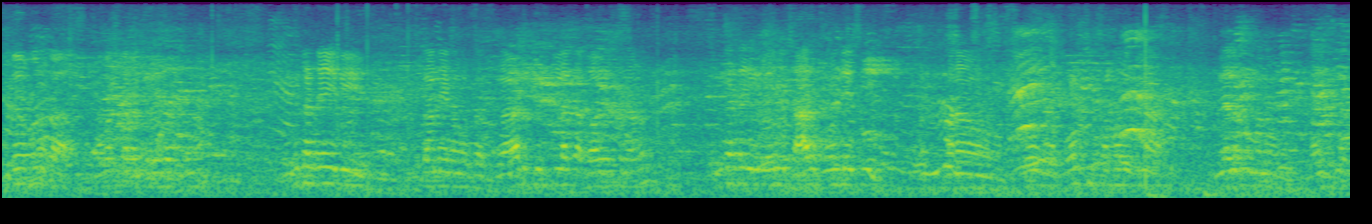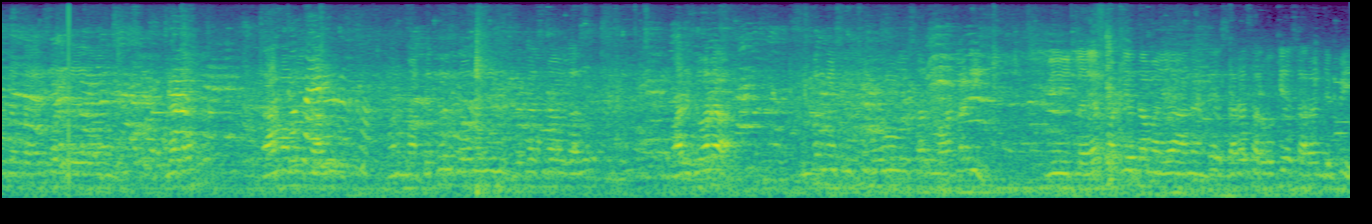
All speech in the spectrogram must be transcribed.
హృదయపూర్వక నమస్కారం తెలియజేస్తున్నాం. ఎందుకంటే ఇది ఒక నేను ఒక గాడ్ గిఫ్ట్ లాగా భావిస్తున్నాను. ఎందుకంటే ఈరోజు సార్ ఫోన్ చేసి మన ఫోన్స్కి సంబంధించిన పిల్లలకు మనం లైఫ్ ఏర్పాటు చేయాలని గారు మన మా పెద్దలు గౌరవ ప్రకాశ్రావు గారు వారి ద్వారా ఇన్ఫర్మేషన్ ఇచ్చి సార్ మాట్లాడి మేము ఇట్లా ఏర్పాటు చేద్దామయ్యా అని అంటే సరే సార్ ఓకే సార్ అని చెప్పి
